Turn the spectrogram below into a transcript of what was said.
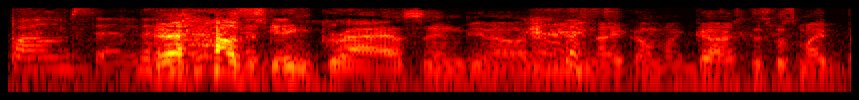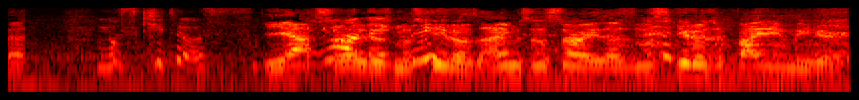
palms and. I was just eating grass and you know what I mean? Like, oh my gosh, this was my best. mosquitoes. Yeah, You sorry, there's like this. mosquitoes. I'm so sorry. Those mosquitoes are biting me here.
